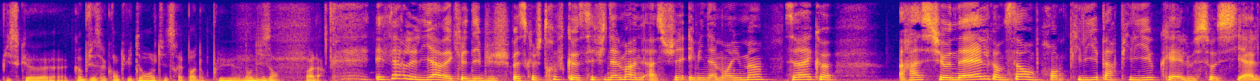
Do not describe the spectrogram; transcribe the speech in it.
puisque comme j'ai 58 ans, je ne serai pas non plus dans 10 ans. Voilà. Et faire le lien avec le début, parce que je trouve que c'est finalement un, sujet éminemment humain. C'est vrai que rationnel, comme ça on prend pilier par pilier, ok, le social,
